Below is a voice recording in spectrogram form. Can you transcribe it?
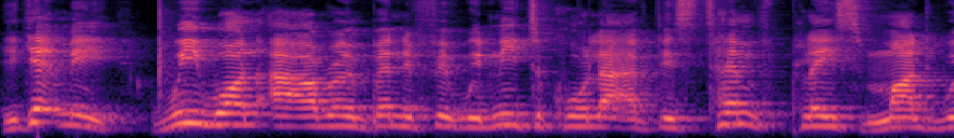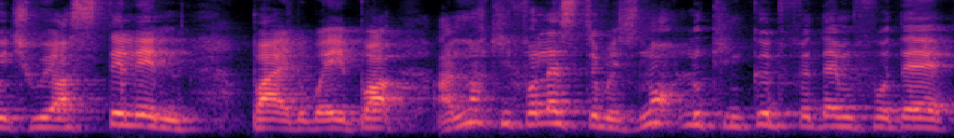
you get me? We won at our own benefit. We need to call out of this 10th place mud, which we are still in, by the way. But unlucky for Leicester, it's not looking good for them for their,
